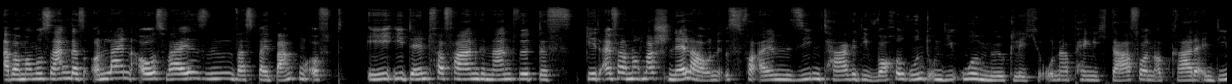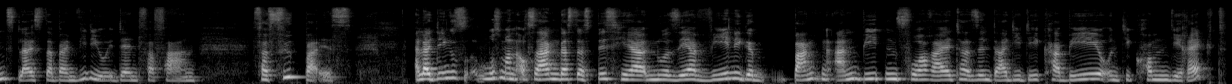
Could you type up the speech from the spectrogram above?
aber man muss sagen, das Online-Ausweisen, was bei Banken oft E-Ident-Verfahren genannt wird, das geht einfach noch mal schneller und ist vor allem sieben Tage die Woche rund um die Uhr möglich, unabhängig davon, ob gerade ein Dienstleister beim Video-Ident-Verfahren verfügbar ist. Allerdings muss man auch sagen, dass das bisher nur sehr wenige Banken anbieten. Vorreiter sind da die DKB und die kommen direkt.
